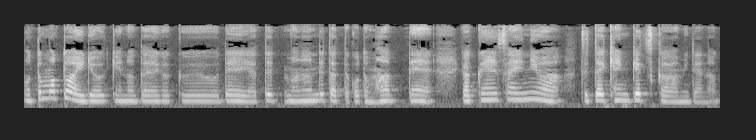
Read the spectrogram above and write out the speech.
もともとは医療系の大学でやって学んでたってこともあって学園祭には絶対献血カーみたいな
